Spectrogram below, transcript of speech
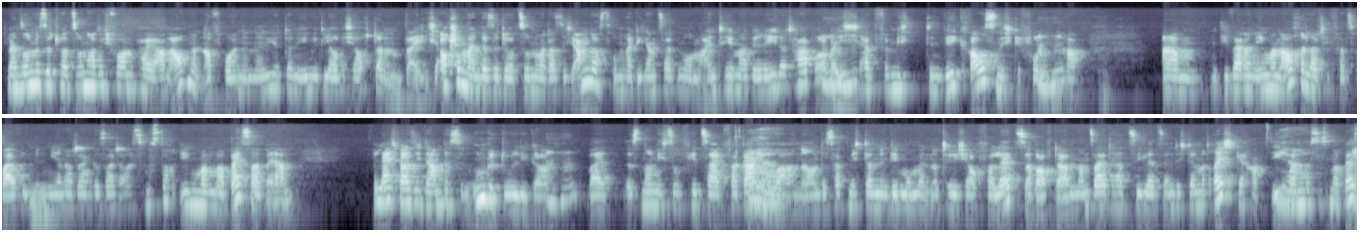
Ich meine, so eine Situation hatte ich vor ein paar Jahren auch mit einer Freundin. Ne? Die hat dann irgendwie, glaube ich, auch dann, weil ich auch schon mal in der Situation war, dass ich andersrum halt die ganze Zeit nur um ein Thema geredet habe, aber Mhm. ich halt für mich den Weg raus nicht gefunden Mhm. habe. Ähm, die war dann irgendwann auch relativ verzweifelt mit mir und hat dann gesagt, oh, es muss doch irgendwann mal besser werden. Vielleicht war sie da ein bisschen ungeduldiger, Mhm. weil es noch nicht so viel Zeit vergangen Ja. war. Ne? Und das hat mich dann in dem Moment natürlich auch verletzt. Aber auf der anderen Seite hat sie letztendlich damit recht gehabt. Irgendwann Ja. muss es mal besser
